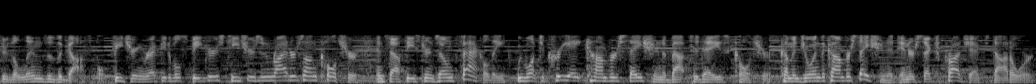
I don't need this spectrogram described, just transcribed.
through the lens of the gospel. Featuring reputable speakers, teachers, and writers on culture, and Southeastern's own faculty, we want to create conversation about today's culture. Come and join the conversation at intersectproject.org.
